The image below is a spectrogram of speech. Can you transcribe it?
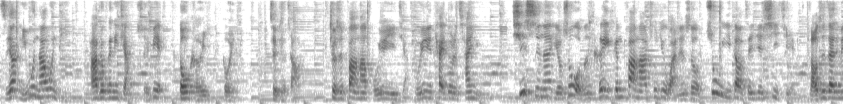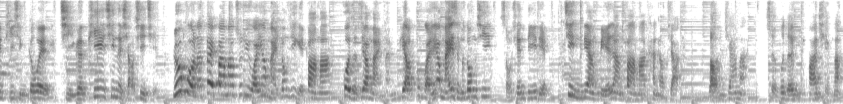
只要你问他问题，他都跟你讲，随便都可以。各位，这就糟了，就是爸妈不愿意讲，不愿意太多的参与。其实呢，有时候我们可以跟爸妈出去玩的时候，注意到这些细节。老师在这边提醒各位几个贴心的小细节。如果呢带爸妈出去玩，要买东西给爸妈，或者是要买门票，不管要买什么东西，首先第一点，尽量别让爸妈看到价格。老人家嘛，舍不得你花钱嘛，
